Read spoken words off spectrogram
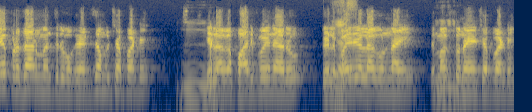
ఏ ప్రధానమంత్రి ఒక ఎగ్జాంపుల్ చెప్పండి. ఇలాగ పారిపోయినారు వీళ్ళ. పైన ఇలాగ ఉన్నాయి రిమార్క్స్ ఉన్నాయి చెప్పండి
